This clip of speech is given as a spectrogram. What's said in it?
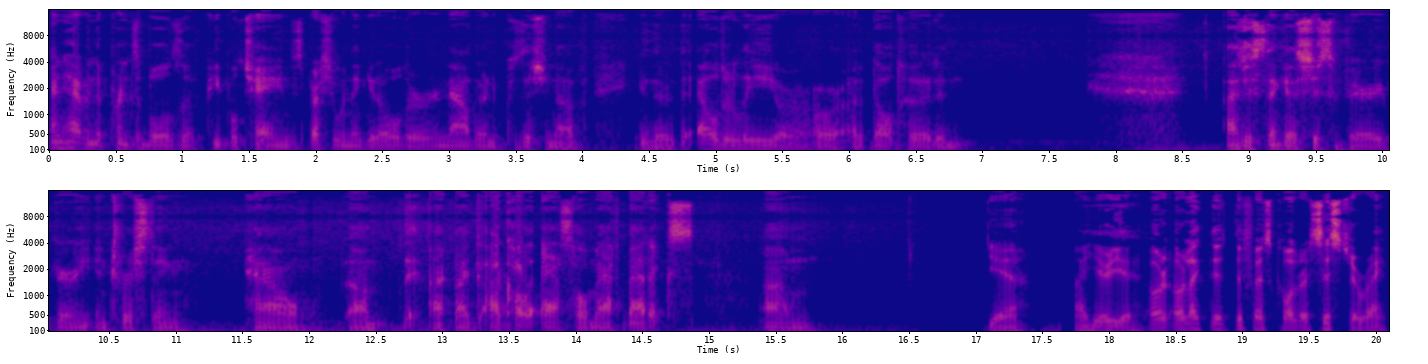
and having the principles of people change, especially when they get older and now they're in a position of either the elderly or, or adulthood. And I just think it's just very, very interesting how um, I, I, call it asshole mathematics. Um, yeah, I hear you. Or, or like the, the first caller's sister, right?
